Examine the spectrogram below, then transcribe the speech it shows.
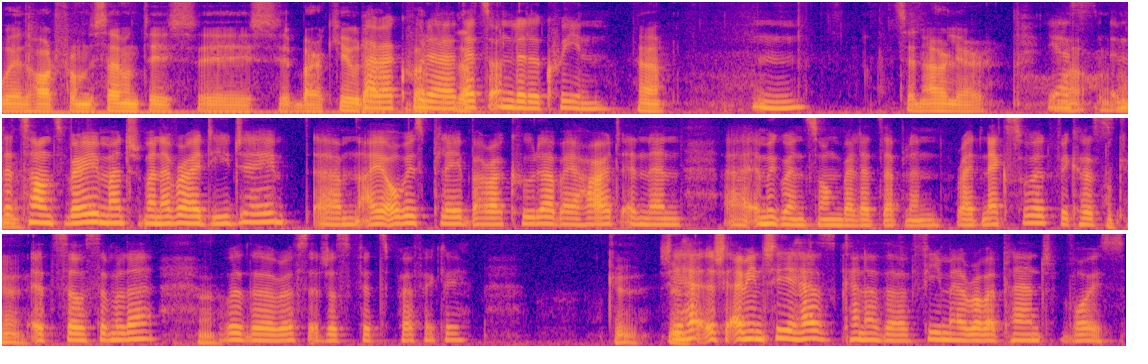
with Heart from the 70s is Barracuda. Barracuda. that- That's on Little Queen. yeah, Mm. it's an earlier. Yes, Wow, that sounds very much. Whenever I DJ, um, I always play Barracuda by heart, and then uh, "Immigrant Song" by Led Zeppelin right next to it because Okay. it's so similar with the riffs. It just fits perfectly. Okay. She, yeah. ha- she I mean, she has kind of the female Robert Plant voice.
